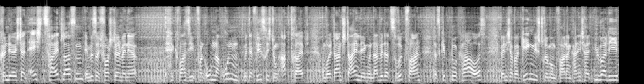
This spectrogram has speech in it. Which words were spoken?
könnt ihr euch dann echt Zeit lassen. Ihr müsst euch vorstellen, wenn ihr quasi von oben nach unten mit der Fließrichtung abtreibt und wollt da einen Stein legen und dann wieder zurückfahren, das gibt nur Chaos. Wenn ich aber gegen die Strömung fahre, dann kann ich halt über, die,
